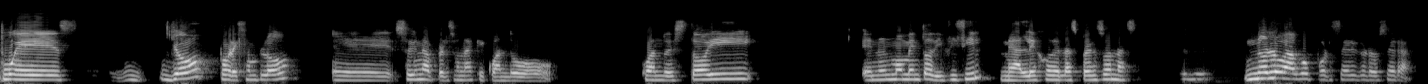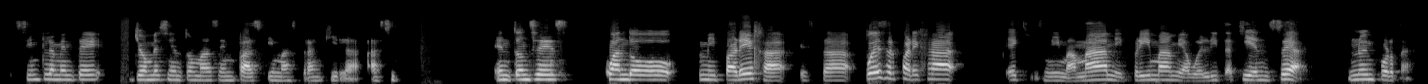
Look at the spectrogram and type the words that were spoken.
Pues yo, por ejemplo, eh, soy una persona que cuando, cuando estoy en un momento difícil, me alejo de las personas. No lo hago por ser grosera, simplemente yo me siento más en paz y más tranquila así. Entonces, cuando mi pareja está, puede ser pareja X, mi mamá, mi prima, mi abuelita, quien sea, no importa.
